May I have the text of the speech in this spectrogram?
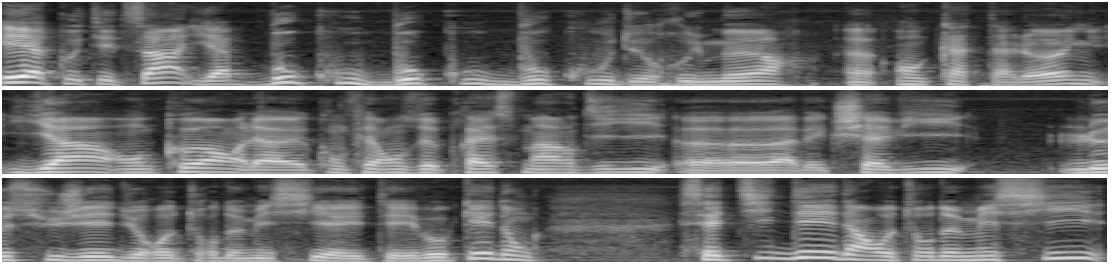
Et à côté de ça, il y a beaucoup, beaucoup, beaucoup de rumeurs euh, en Catalogne. Il y a encore la conférence de presse mardi avec Xavi. Le sujet du retour de Messi a été évoqué. Donc, cette idée d'un retour de Messi,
